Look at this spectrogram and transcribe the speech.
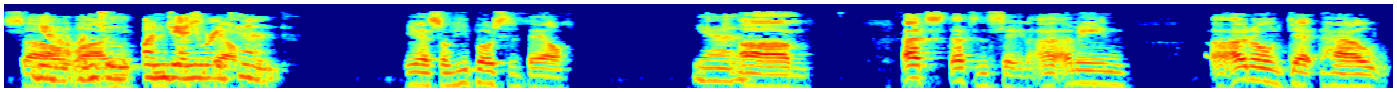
So yeah, uh, on, he- he on January 10th. Yeah, so he posted bail. Yeah. Um, that's that's insane. I, I mean, I don't get how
